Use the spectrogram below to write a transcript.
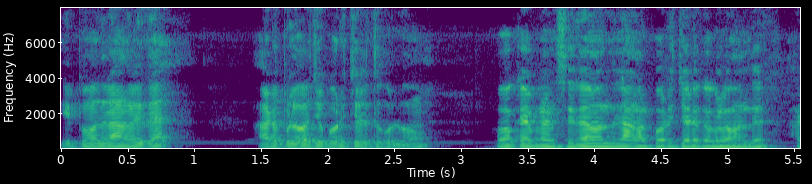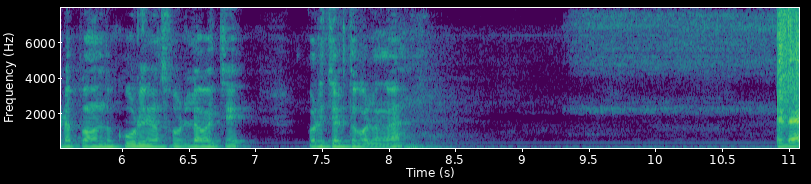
இப்போ வந்து நாங்கள் இதை அடுப்பில் வச்சு பொறிச்சு எடுத்துக்கொள்வோம் ஓகே ஃப்ரெண்ட்ஸ் இதை வந்து நாங்கள் பொரிச்சு எடுக்கக்குள்ள வந்து அடுப்பை வந்து கூடின சூட்டில் வச்சு பொரிச்சு எடுத்துக்கொள்ளுங்க இதை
